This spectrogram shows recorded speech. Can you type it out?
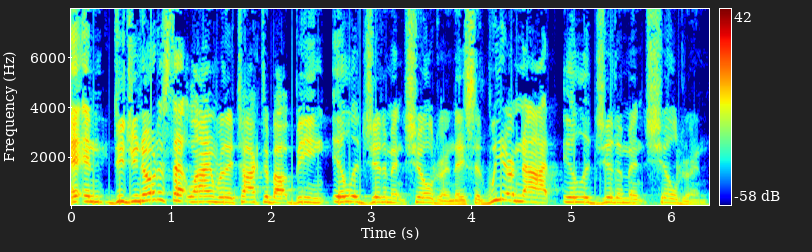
And, and did you notice that line where they talked about being illegitimate children? They said, We are not illegitimate children.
